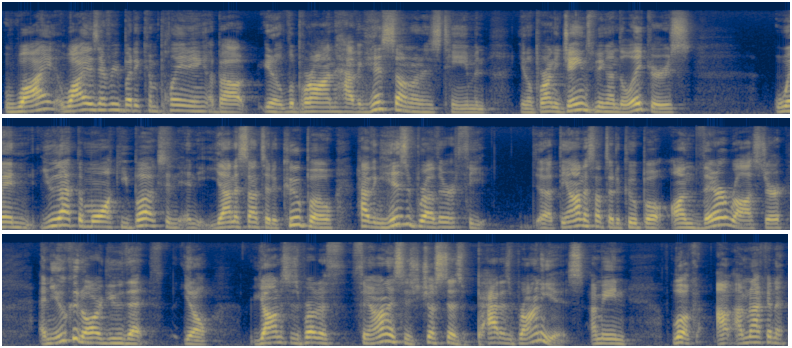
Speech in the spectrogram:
why why is everybody complaining about you know LeBron having his son on his team and you know Bronny James being on the Lakers when you got the Milwaukee Bucks and, and Giannis Antetokounmpo having his brother the uh, Giannis Antetokounmpo on their roster and you could argue that you know Giannis's brother Thanasis is just as bad as Bronny is. I mean, look, I'm not gonna.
